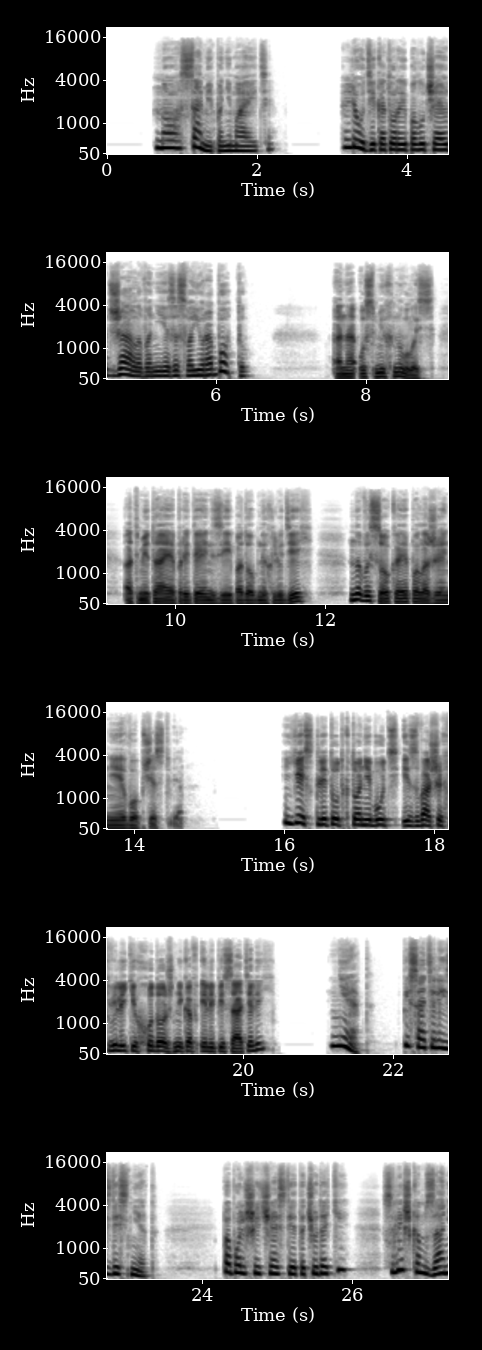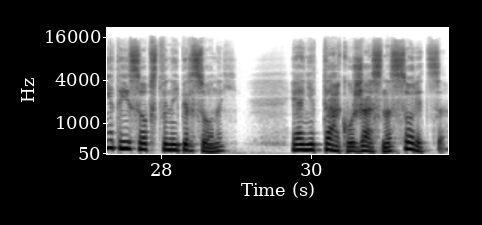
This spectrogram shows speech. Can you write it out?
Но сами понимаете, люди, которые получают жалование за свою работу... Она усмехнулась, отметая претензии подобных людей на высокое положение в обществе. «Есть ли тут кто-нибудь из ваших великих художников или писателей?» «Нет, писателей здесь нет. По большей части это чудаки, слишком занятые собственной персоной. И они так ужасно ссорятся.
